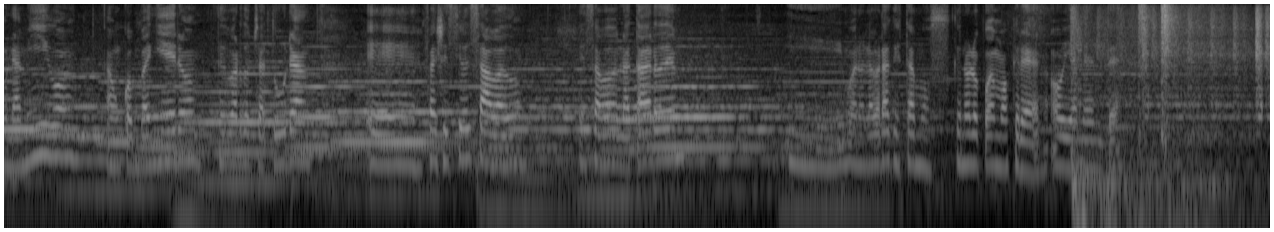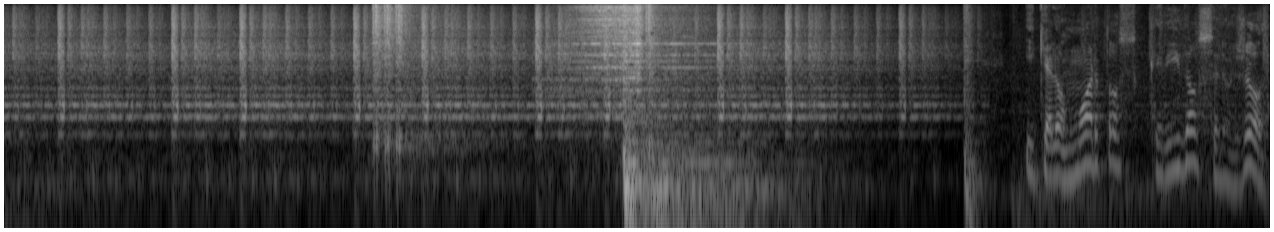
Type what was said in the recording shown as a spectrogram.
un amigo, a un compañero, Eduardo Chatura. Eh, falleció el sábado, el sábado a la tarde. Y bueno, la verdad que estamos, que no lo podemos creer, obviamente. Que a los muertos queridos se los llora.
